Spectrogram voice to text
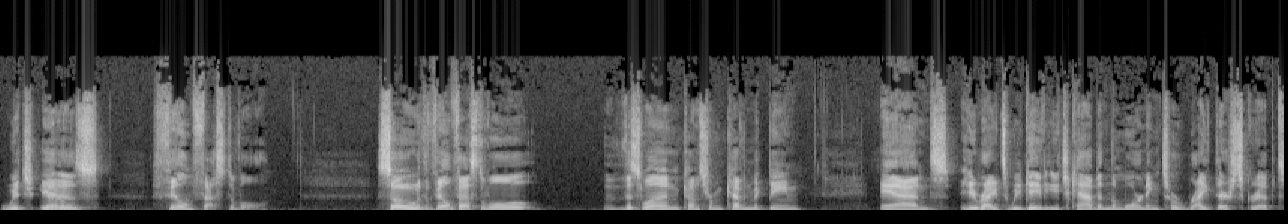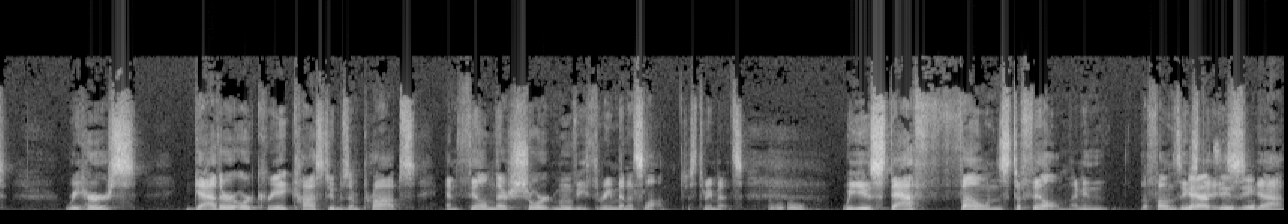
which Yeah. is film festival. So with the film festival, this one comes from Kevin McBean, and he writes, "We gave each cabin the morning to write their script, rehearse, gather or create costumes and props, and film their short movie, three minutes long, just three minutes. We use staff phones to film. I mean, the phones these Yeah, it's days, easy. yeah."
